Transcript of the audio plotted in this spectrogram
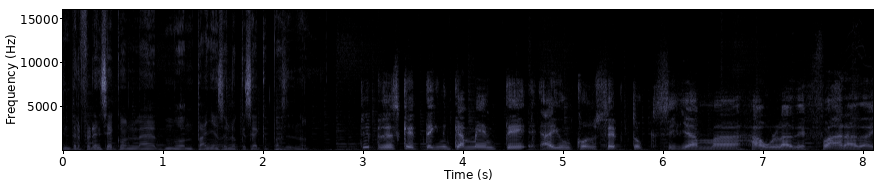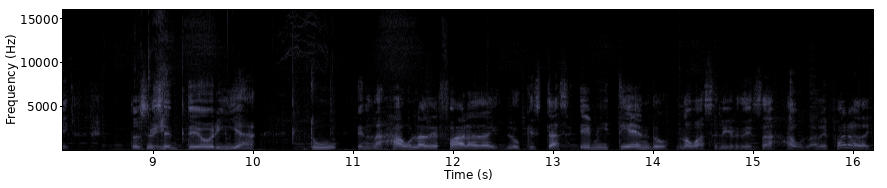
interferencia con las montañas o lo que sea que pases, ¿no? Sí, pues es que técnicamente hay un concepto que se llama jaula de Faraday. Entonces, Ok. en teoría, tú en la jaula de Faraday, lo que estás emitiendo no va a salir de esa jaula de Faraday.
